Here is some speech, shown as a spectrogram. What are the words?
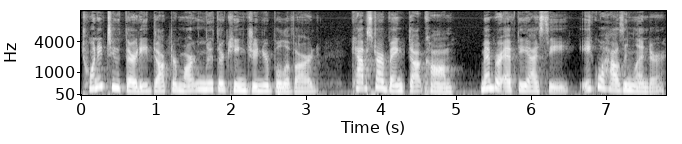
2230 Dr. Martin Luther King Jr. Boulevard, capstarbank.com. Member FDIC, Equal Housing Lender.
